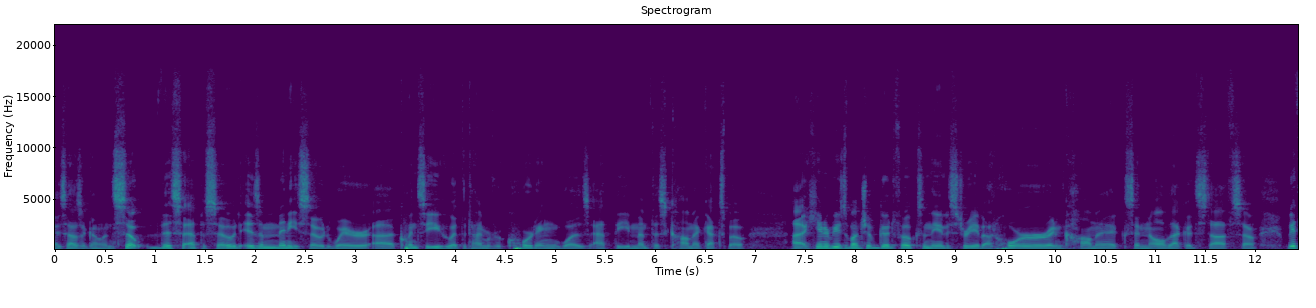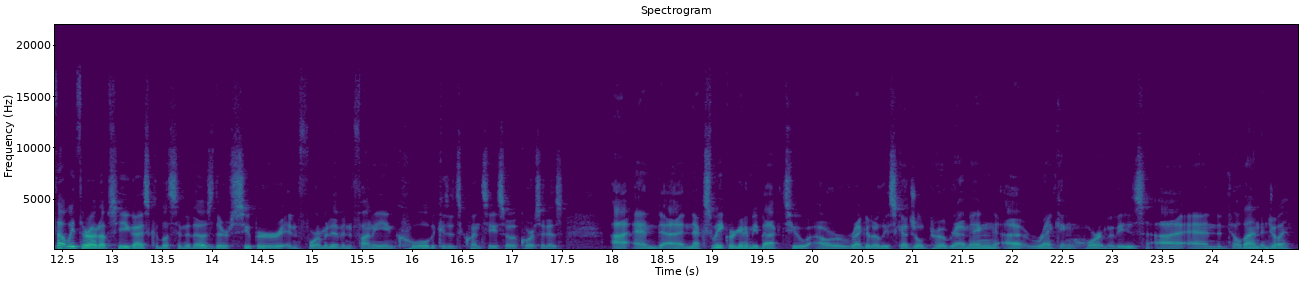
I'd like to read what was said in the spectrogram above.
Guys, how's it going? So this episode is a mini-sode where uh, Quincy, who at the time of recording was at the Memphis Comic Expo, uh, he interviews a bunch of good folks in the industry about horror and comics and all that good stuff. So we thought we'd throw it up so you guys could listen to those. They're super informative and funny and cool because it's Quincy, so of course it is. Uh, and uh, next week we're going to be back to our regularly scheduled programming, uh, ranking horror movies. Uh, and until then, enjoy.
